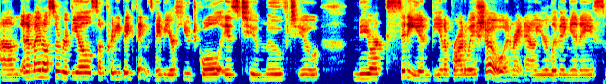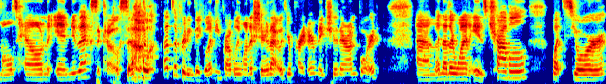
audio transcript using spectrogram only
Um, and it might also reveal some pretty big things. Maybe your huge goal is to move to New York City and be in a Broadway show. And right now you're living in a small town in New Mexico. So that's a pretty big one. You probably want to share that with your partner, make sure they're on board. Um, another one is travel. What's your,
